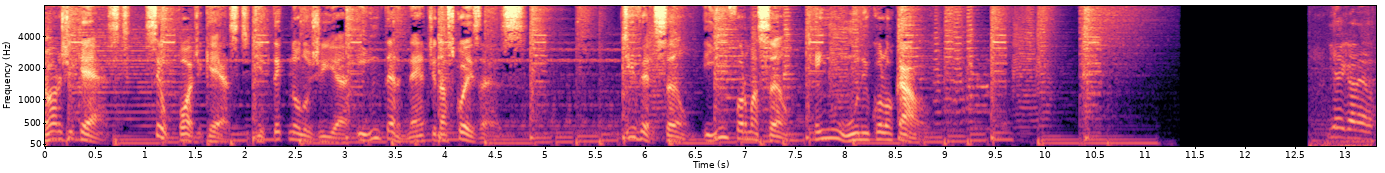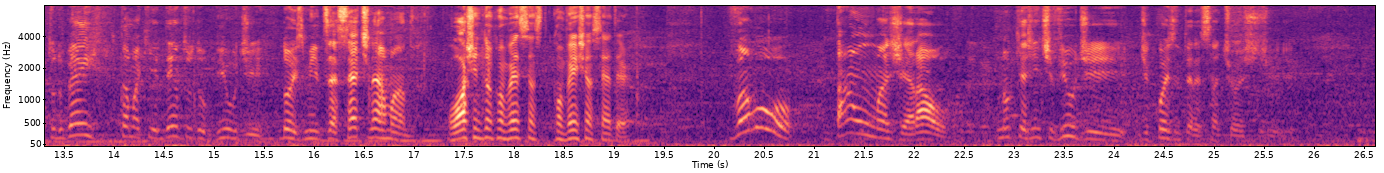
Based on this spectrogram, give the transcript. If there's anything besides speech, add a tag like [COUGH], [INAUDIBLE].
Jorge Cast, seu podcast de tecnologia e internet das coisas. Diversão e informação em um único local. E aí galera, tudo bem? Estamos aqui dentro do Build 2017, né Armando? Washington Convention, Convention Center. Vamos dar uma geral no que a gente viu de, de coisa interessante hoje. de-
